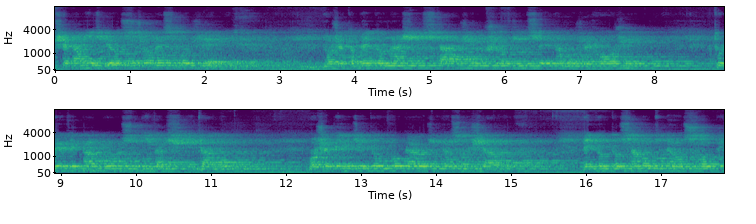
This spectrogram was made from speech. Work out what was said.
Trzeba mieć wyostrzone spojrzenie. Może to będą nasi starzy już rodzice, a może chorzy, które wypadło usługiwać w szpitalu. Może będzie to uboga rodzina sąsiadów. Będą to samotne osoby,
